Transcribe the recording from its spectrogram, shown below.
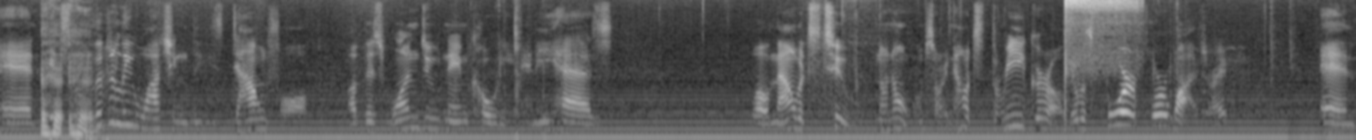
and it's literally watching these downfall of this one dude named Kody, and he has. Well, now it's two. No, no, I'm sorry. Now it's three girls. There was four, four wives, right? And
